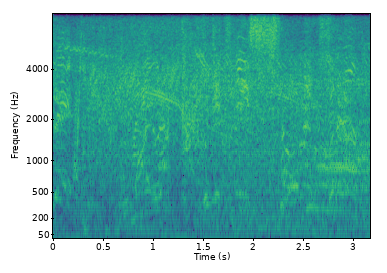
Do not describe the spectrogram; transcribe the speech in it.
でお前は確実に消滅する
